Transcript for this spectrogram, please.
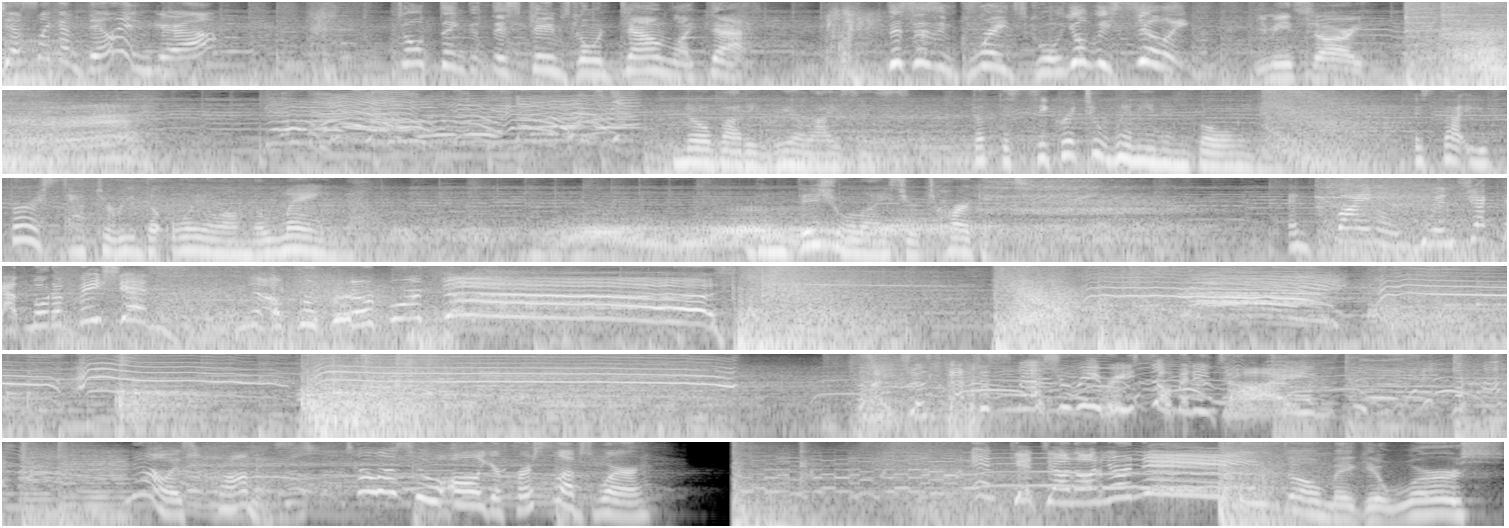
Just like a villain, girl. Don't think that this game's going down like that. This isn't grade school. You'll be silly. You mean sorry? Nobody realizes that the secret to winning in bowling is that you first have to read the oil on the lane. Then visualize your target. And finally, you inject that motivation! Now prepare for death! I just got to smash Riri so many times! Now, as promised, tell us who all your first loves were. And get down on your knees! Don't make it worse.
